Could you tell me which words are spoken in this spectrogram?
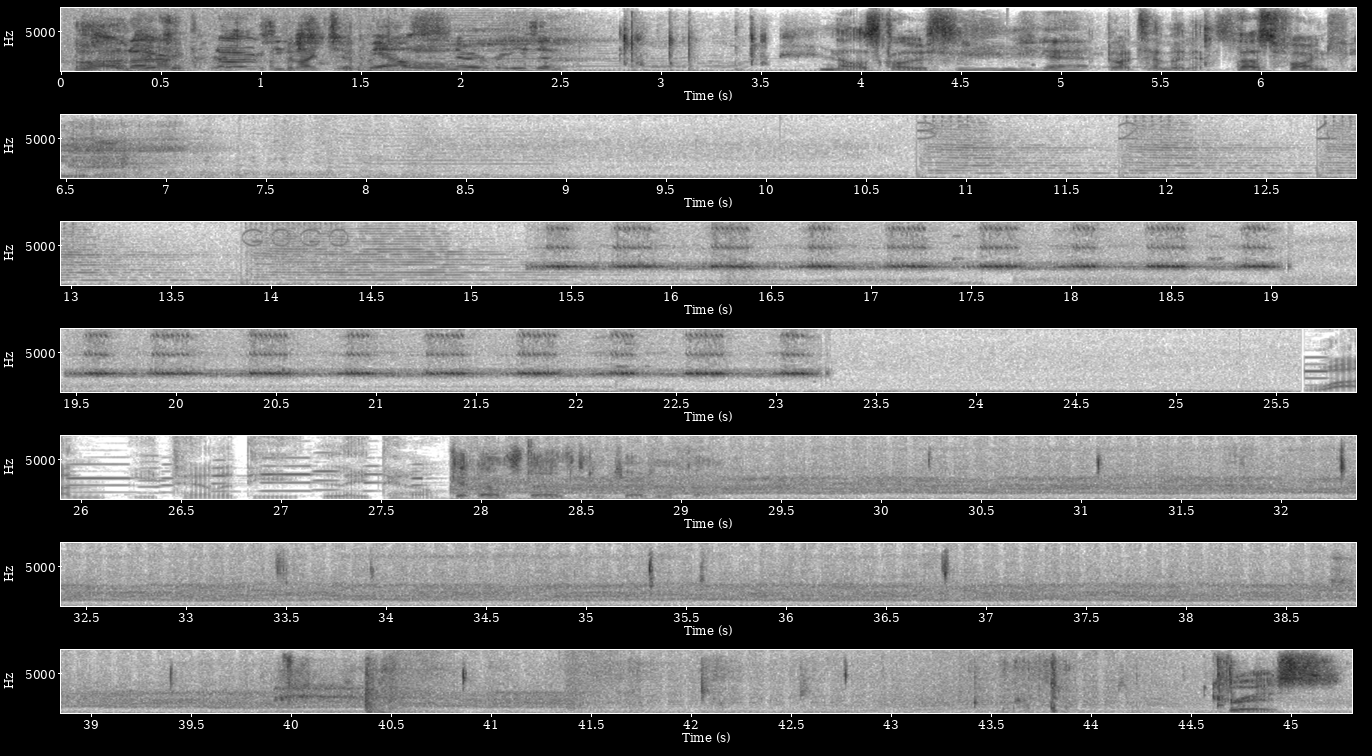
Well, Oh, no. it'll be like, no. it'll be like, took me out for no oh. reason. That was close. Yeah. like 10 minutes. That's fine for you though. One eternity later. Get downstairs and charge my phone. Chris,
